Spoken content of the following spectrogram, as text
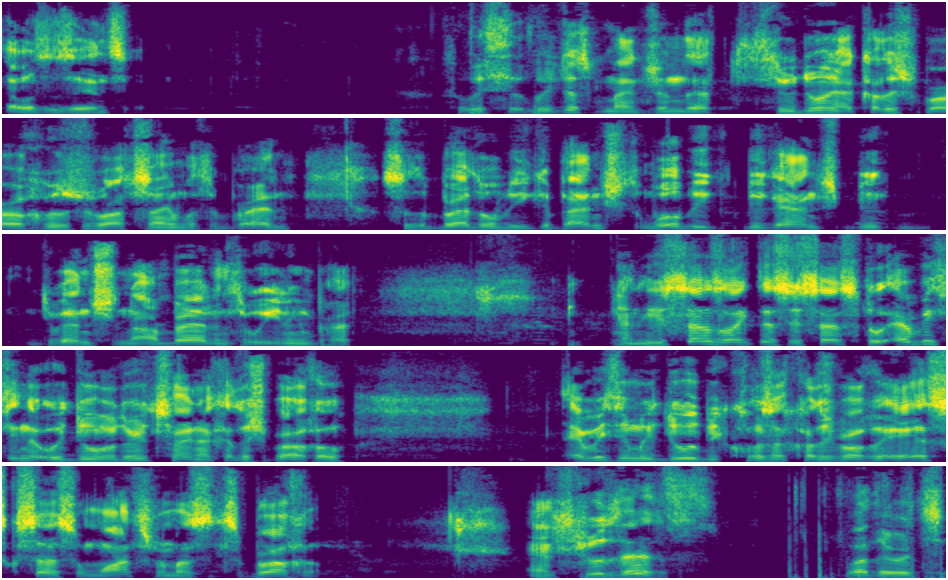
That was his answer. So we we just mentioned that through doing Hakadosh Baruch Hu's ratzain with the bread, so the bread will be gebenched, will be gebenched, be gebenched in our bread, and through eating bread. And he says like this: He says to everything that we do with the ratzain Hakadosh Baruch Hu, everything we do because Hakadosh Baruch Hu asks us and wants from us, it's a bracha. And through this, whether it's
